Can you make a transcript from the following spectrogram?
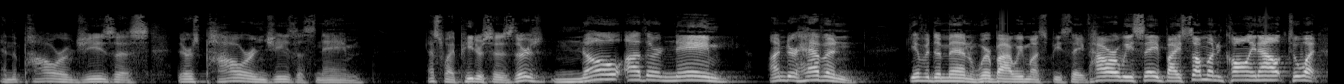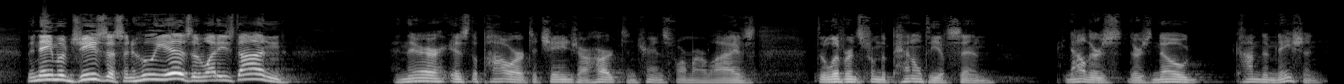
and the power of Jesus. There's power in Jesus' name. That's why Peter says, There's no other name under heaven given to men whereby we must be saved. How are we saved? By someone calling out to what? The name of Jesus and who he is and what he's done. And there is the power to change our hearts and transform our lives. Deliverance from the penalty of sin. Now there's, there's no condemnation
